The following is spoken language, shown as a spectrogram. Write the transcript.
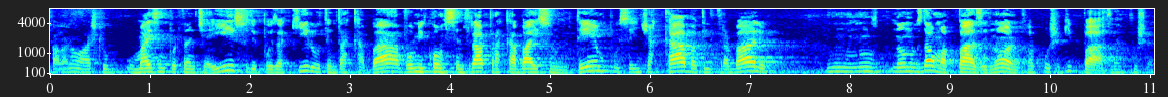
fala, não, acho que o, mais importante é isso, depois aquilo, vou tentar acabar, vou me concentrar para acabar isso num tempo. Se a gente acaba aquele trabalho, não, não, não nos dá uma paz enorme? Fala, puxa, que paz, né? Puxa,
